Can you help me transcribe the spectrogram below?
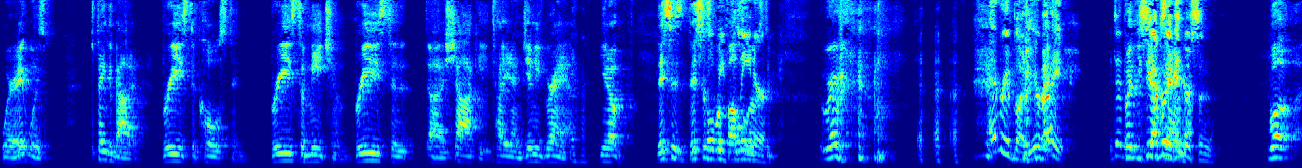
where it was, think about it: Brees to Colston, Brees to Meachem, Brees to uh, Shockey, tight end Jimmy Graham. You know, this is this is what Buffalo's. Everybody, you're right. But you see, Devery Henderson. Well,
